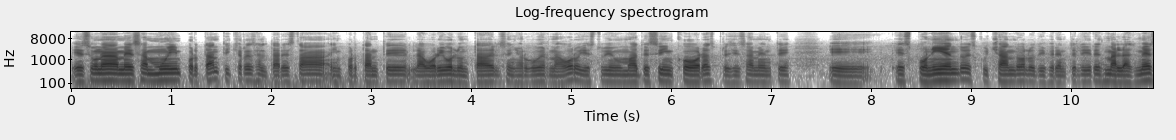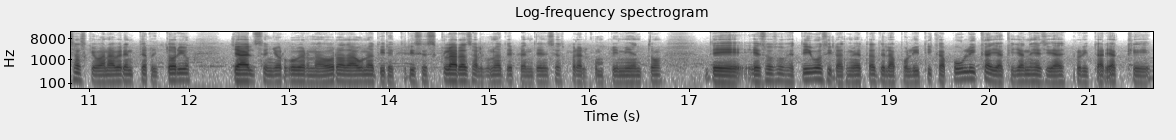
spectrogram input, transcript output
es una mesa muy importante, hay que resaltar esta importante labor y voluntad del señor gobernador. Hoy estuvimos más de cinco horas precisamente eh, exponiendo, escuchando a los diferentes líderes, más las mesas que van a haber en territorio. Ya el señor gobernador ha dado unas directrices claras, algunas dependencias para el cumplimiento de esos objetivos y las metas de la política pública y aquellas necesidades prioritarias que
